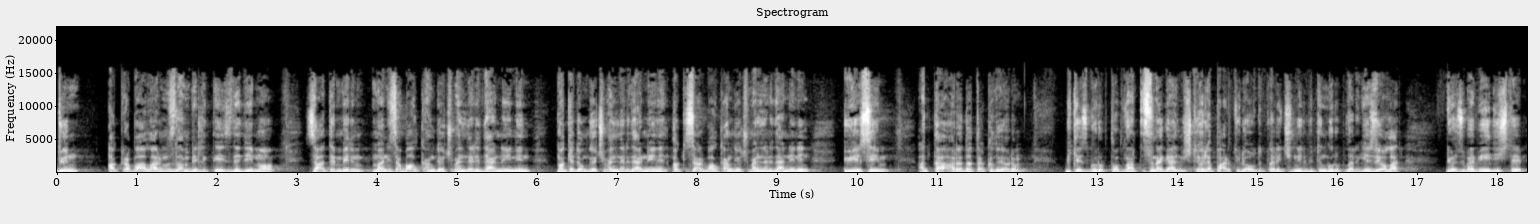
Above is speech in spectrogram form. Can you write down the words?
dün akrabalarımızla birlikte izlediğim o. Zaten benim Manisa Balkan Göçmenleri Derneği'nin, Makedon Göçmenleri Derneği'nin, Akisar Balkan Göçmenleri Derneği'nin üyesiyim. Hatta arada takılıyorum. Bir kez grup toplantısına gelmişti öyle partili oldukları için değil. Bütün grupları geziyorlar. Gözüme bir ilişti.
